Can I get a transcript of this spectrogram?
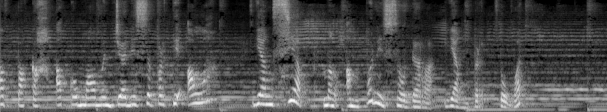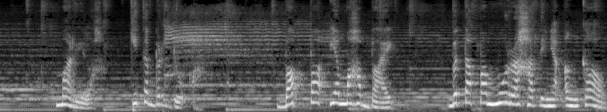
Apakah aku mau menjadi seperti Allah yang siap mengampuni saudara yang bertobat? Marilah kita berdoa. Bapa yang maha baik, betapa murah hatinya engkau.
